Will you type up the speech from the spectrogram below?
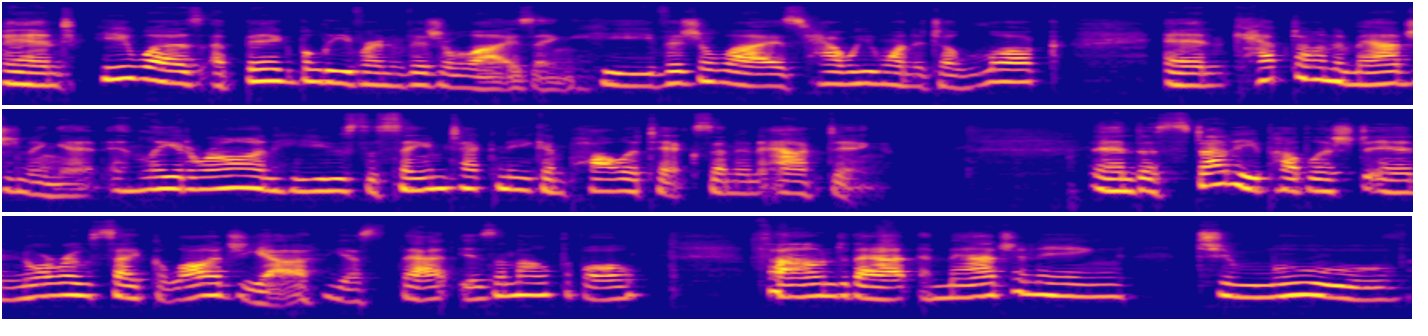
And he was a big believer in visualizing. He visualized how he wanted to look and kept on imagining it. And later on, he used the same technique in politics and in acting. And a study published in Neuropsychologia, yes, that is a mouthful, found that imagining to move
